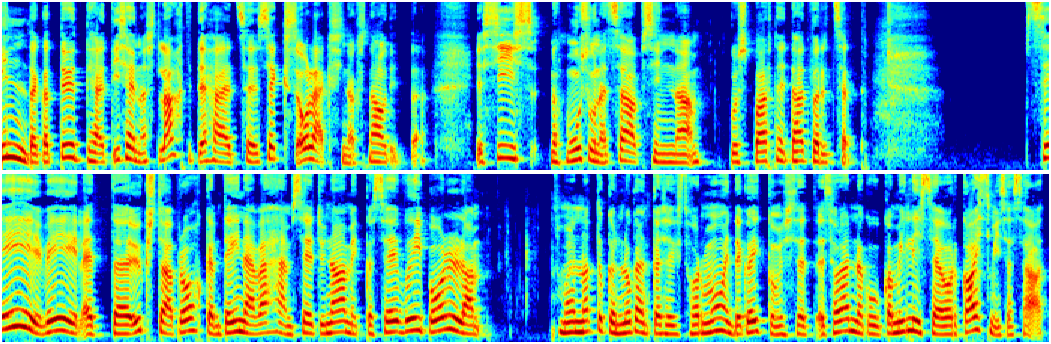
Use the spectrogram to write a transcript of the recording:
endaga tööd teha, et iseennast lahti teha, et see seks oleks sinu jaoks nauditav. ja siis noh, ma usun, et saab sinna kus partnerid tahavad võrdselt. see veel, et üks tahab rohkem, teine vähem, see dünaamika, see võib olla ma olen natukene lugenud ka sellist hormoonide kõikumist, et see oleneb nagu ka millise orgasmi sa saad.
